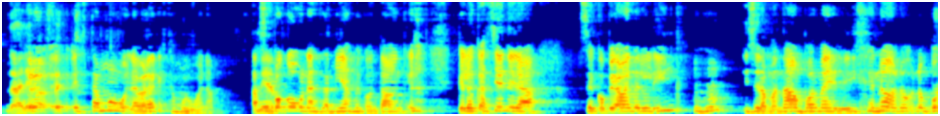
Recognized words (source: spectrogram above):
Dale, Pero perfecto. es- está muy, la verdad que está muy buena. Hace Bien. poco unas amigas me contaban que, que lo que hacían era se copiaban el link Ujú. y se lo mandaban por mail y le dije, no, no, no, No,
